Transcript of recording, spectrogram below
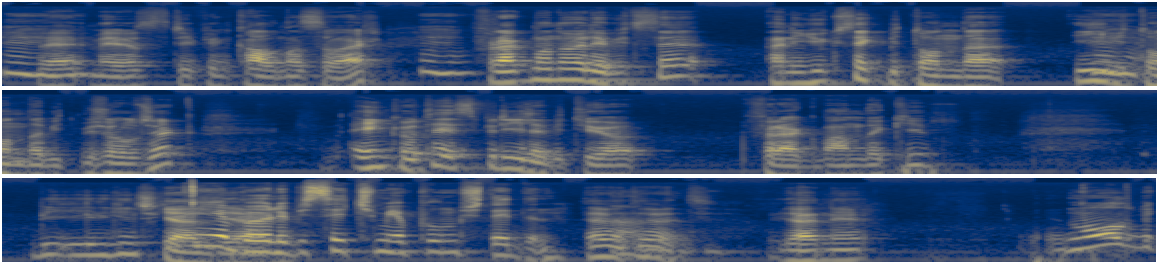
ve Meryl Streep'in kalması var. Fragman öyle bitse hani yüksek bir tonda iyi bir tonda bitmiş olacak. En kötü espriyle bitiyor fragmandaki. Bir ilginç geldi Niye yani. böyle bir seçim yapılmış dedin? Evet Ha. evet. Yani Ne oldu bir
